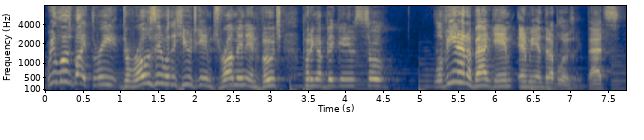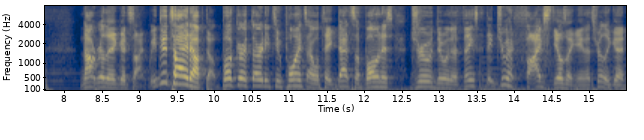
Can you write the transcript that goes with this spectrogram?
We lose by three. DeRozan with a huge game. Drummond and Vooch putting up big games. So LaVine had a bad game, and we ended up losing. That's Not really a good sign. We do tie it up though. Booker 32 points. I will take that. Sabonis, Jrue doing their things. I think Jrue had five steals that game. That's really good.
